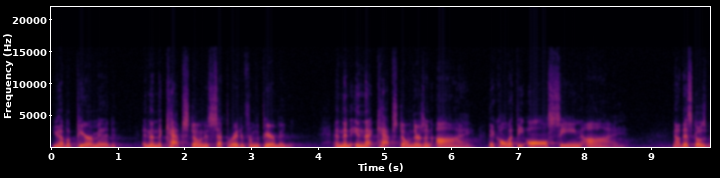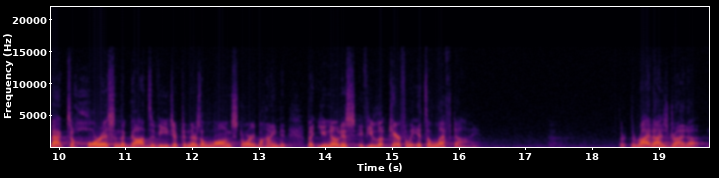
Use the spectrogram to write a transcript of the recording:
You have a pyramid, and then the capstone is separated from the pyramid. And then in that capstone, there's an eye. They call it the all seeing eye. Now, this goes back to Horus and the gods of Egypt, and there's a long story behind it. But you notice, if you look carefully, it's a left eye. The, the right eye's dried up.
